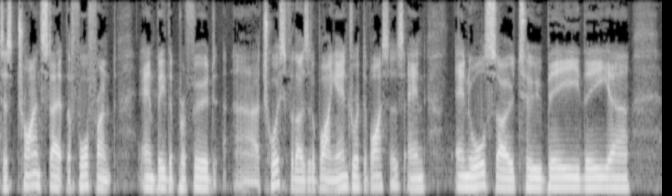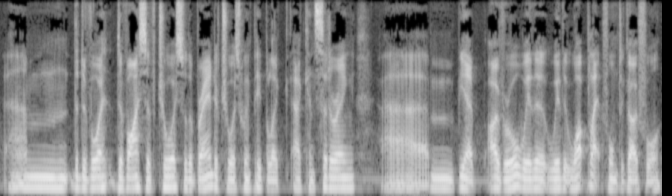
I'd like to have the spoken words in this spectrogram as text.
to try and stay at the forefront and be the preferred uh, choice for those that are buying Android devices, and and also to be the uh, um, the device, device of choice or the brand of choice when people are, are considering, um, yeah, overall whether whether what platform to go for.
